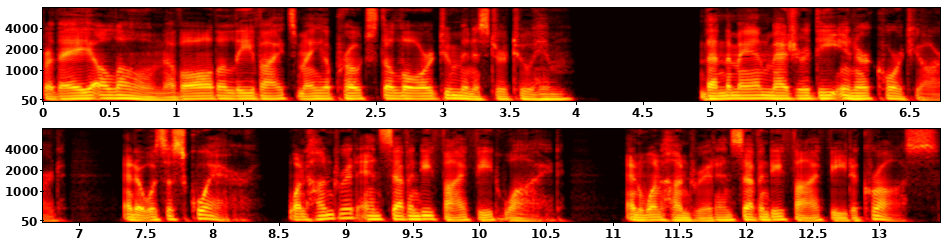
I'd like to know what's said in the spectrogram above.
for they alone of all the Levites may approach the Lord to minister to him. Then the man measured the inner courtyard, and it was a square, 175 feet wide, and 175 feet across.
